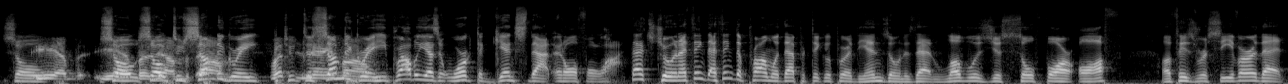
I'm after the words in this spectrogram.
So Yeah, but- yeah, so but, so um, to some um, degree, what's to, his to some name, degree, um, he probably hasn't worked against that an awful lot. That's true, and I think I think the problem with that particular player at the end zone is that Love was just so far off of his receiver that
